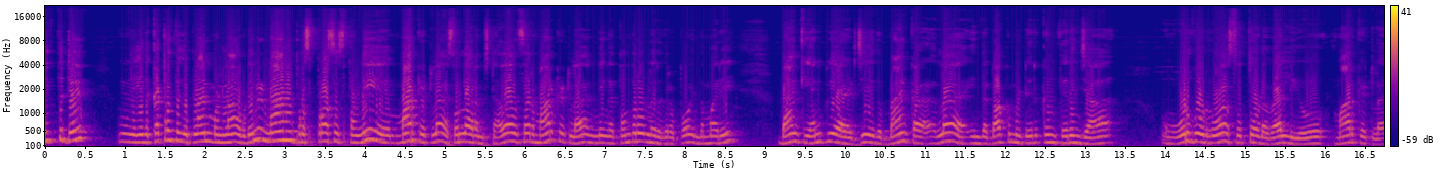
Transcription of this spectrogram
விற்றுட்டு இது கட்டுறதுக்கு பிளான் பண்ணலாம் அப்படின்னு நானும் ப்ரொஸ் ப்ராசஸ் பண்ணி மார்க்கெட்டில் சொல்ல ஆரம்பிச்சிட்டேன். அதாவது சார் மார்க்கெட்டில் நீங்கள் தொந்தரவில் இருக்கிறப்போ இந்த மாதிரி பேங்க் என்பி ஆயிடுச்சு. இது பேங்க்கில் இந்த டாக்குமெண்ட் இருக்குன்னு தெரிஞ்சால் ஒரு கோடி ரூபா சொத்தோட வேல்யூ மார்க்கெட்டில்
